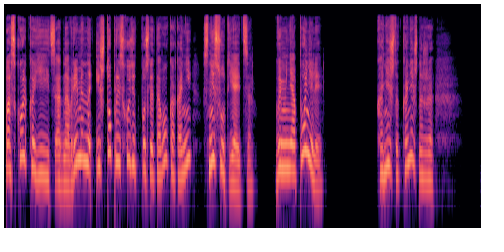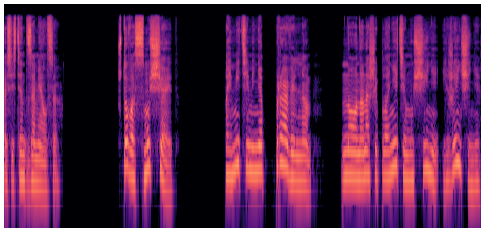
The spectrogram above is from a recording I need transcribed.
поскольку яиц одновременно, и что происходит после того, как они снесут яйца? Вы меня поняли?» «Конечно, конечно же», — ассистент замялся. «Что вас смущает?» Поймите меня правильно, но на нашей планете мужчине и женщине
